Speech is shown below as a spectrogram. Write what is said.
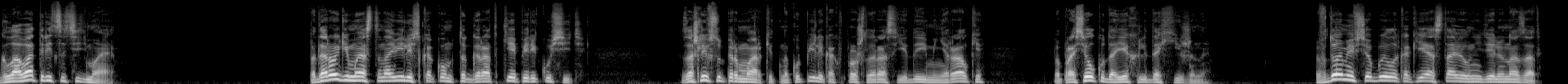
Глава 37. По дороге мы остановились в каком-то городке перекусить. Зашли в супермаркет, накупили, как в прошлый раз, еды и минералки. По проселку доехали до хижины. В доме все было, как я оставил неделю назад.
